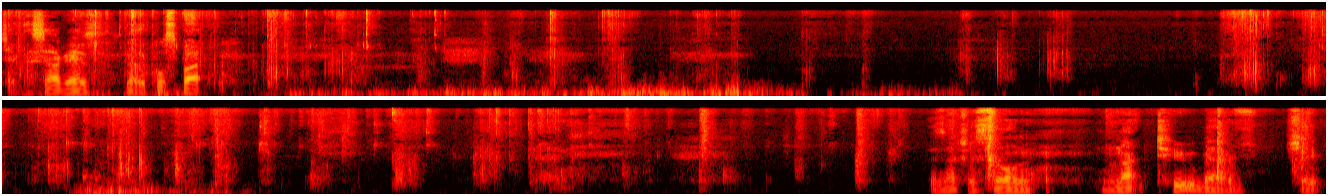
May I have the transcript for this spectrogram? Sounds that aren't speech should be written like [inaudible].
Check this out, guys. Another cool spot. This is actually still in not too bad of shape.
